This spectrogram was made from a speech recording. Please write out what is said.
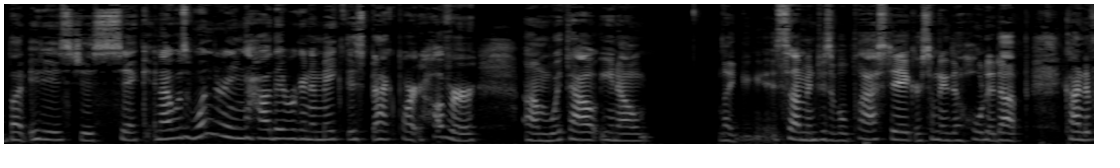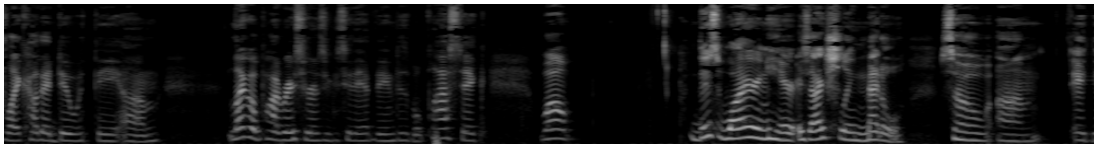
but it is just sick. And I was wondering how they were going to make this back part hover um, without, you know, like some invisible plastic or something to hold it up, kind of like how they do with the um, Lego Pod Racer. As you can see, they have the invisible plastic. Well, this wiring here is actually metal. So um, it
